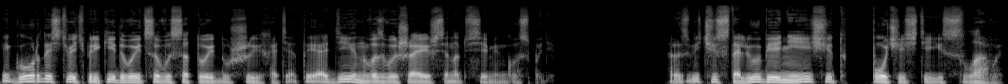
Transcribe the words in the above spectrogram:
И гордость ведь прикидывается высотой души, хотя ты один возвышаешься над всеми, Господи. Разве честолюбие не ищет почести и славы?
